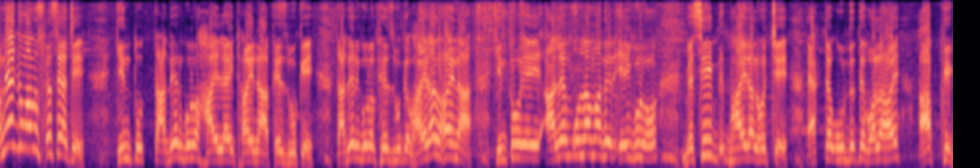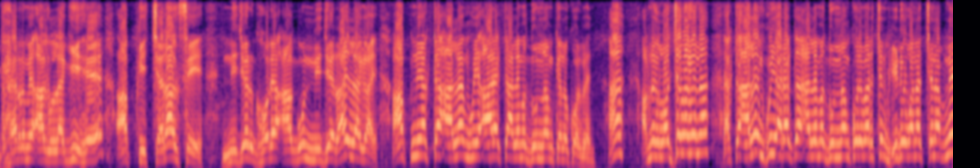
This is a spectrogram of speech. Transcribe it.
অনেক মানুষ ফেসে আছে, কিন্তু তাদেরগুলো হাইলাইট হয় না ফেসবুকে তাদেরগুলো ফেসবুকে ভাইরাল হয় না। কিন্তু এই আলেম উলামাদের এইগুলো বেশি ভাইরাল হচ্ছে। একটা উর্দুতে বলা হয়, আপকে ঘর মে আগ লাগি হে আপকি চেরাগ সে, নিজের ঘরে আগুন নিজেরাই লাগায়। আপনি একটা আলেম হয়ে আর একটা আলেমের দুর্নাম কেন করবেন? হ্যাঁ? আপনাকে লজ্জা লাগে না? একটা আলেম হয়ে আর একটা আলেমের দুর্নাম করে বেড়াচ্ছেন ভিডিও বানাচ্ছেন আপনি?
